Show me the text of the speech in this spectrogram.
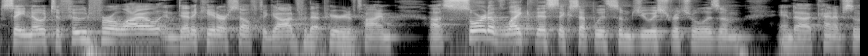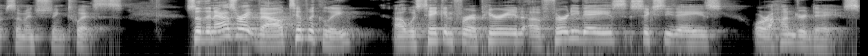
say no to food for a while and dedicate ourselves to God for that period of time. Uh, sort of like this, except with some Jewish ritualism and uh, kind of some, some interesting twists. So the Nazarite vow typically uh, was taken for a period of 30 days, 60 days, or 100 days.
